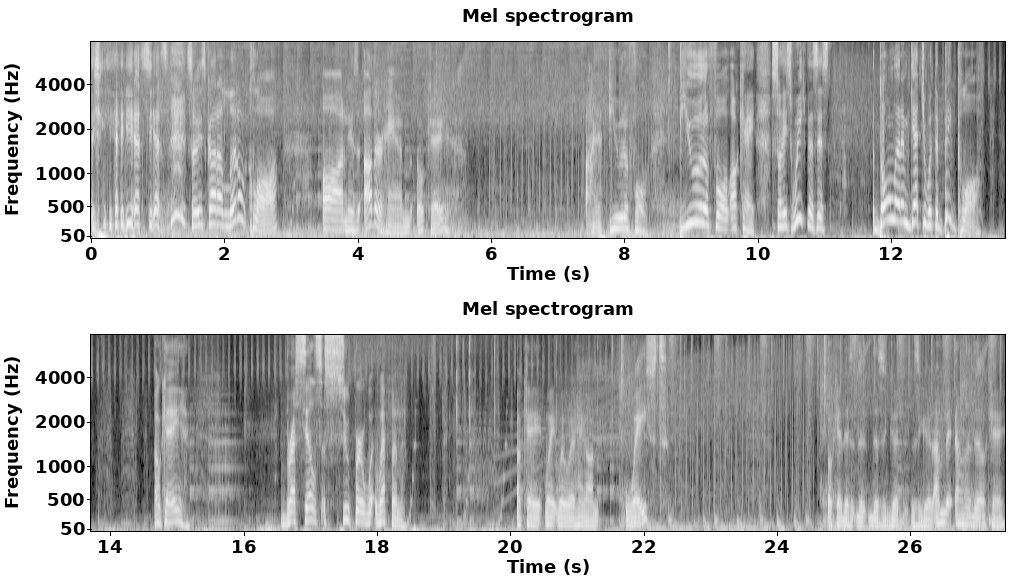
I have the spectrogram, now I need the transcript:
yes, yes. So he's got a little claw on his other hand. Okay. Oh, beautiful. Beautiful. Okay. So his weakness is don't let him get you with the big claw. Okay. Brazil's super we weapon. Okay, wait, wait, wait, hang on. Waist. Okay, this, this, this is good. This is good. I'm uh, okay.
